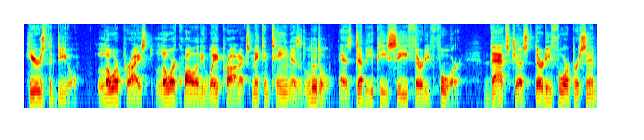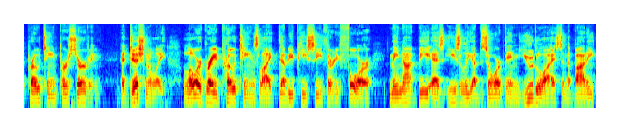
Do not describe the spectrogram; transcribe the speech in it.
Here's the deal lower priced, lower quality whey products may contain as little as WPC 34. That's just 34% protein per serving. Additionally, lower grade proteins like WPC 34 may not be as easily absorbed and utilized in the body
